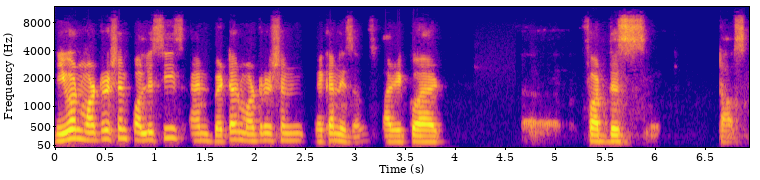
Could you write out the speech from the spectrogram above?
newer moderation policies and better moderation mechanisms are required uh, for this task.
